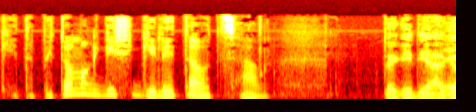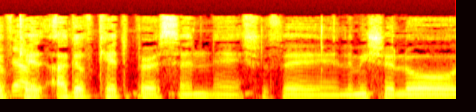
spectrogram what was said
כי אתה פתאום מרגיש שגילית אוצר. תגידי, אגב, אגב, קט פרסון, אה, שזה, למי שלא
